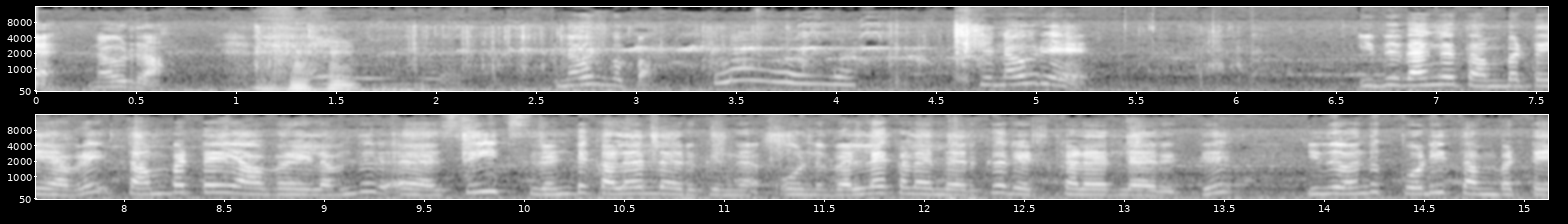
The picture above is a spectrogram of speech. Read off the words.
ஏ நவுறா நவுரு பாப்பா. சரி இதுதாங்க தம்பட்டை அவரை தம்பட்டை அவரையில் வந்து சீட்ஸ் ரெண்டு கலர்ல இருக்குங்க. ஒன்று வெள்ளை கலர்ல இருக்கு ரெட் கலர்ல இருக்கு. இது வந்து கொடி தம்பட்டை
